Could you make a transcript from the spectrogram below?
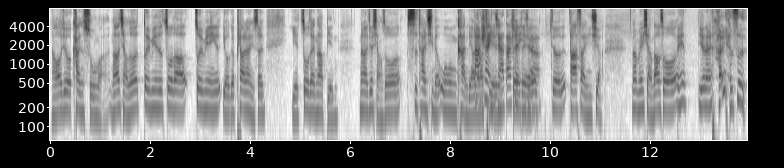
然后就看书嘛，然后想说对面就坐到对面有个漂亮女生也坐在那边。那就想说试探性的问问看，聊聊天，搭讪一下，搭讪一下，就搭讪一下。那没想到说，哎、原来他也是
